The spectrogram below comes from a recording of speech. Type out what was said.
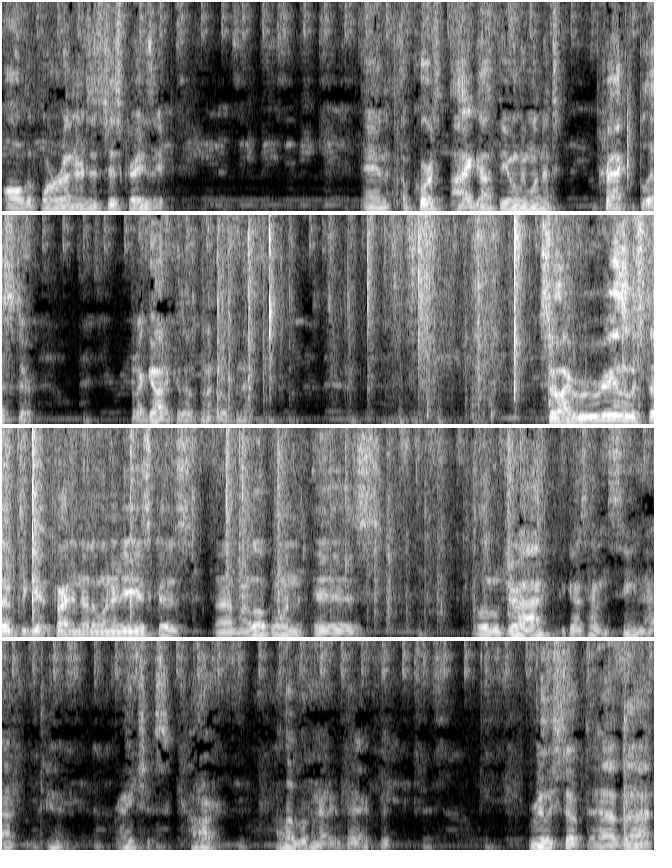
all the 4Runners. It's just crazy. And of course, I got the only one that's cracked blister, but I got it because I was going to open it. So I really was stoked to get find another one of these because uh, my local one is a little dry. If you guys haven't seen that, dude, righteous car. I love looking at it there. But really stoked to have that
